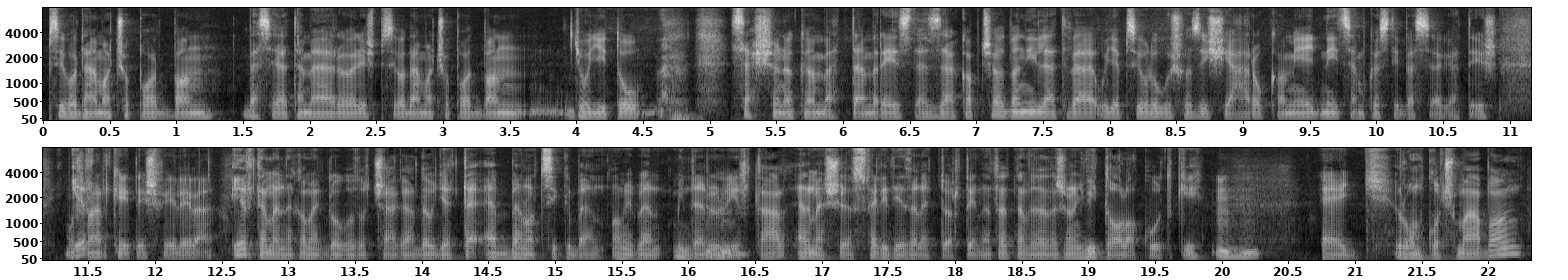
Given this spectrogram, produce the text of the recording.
pszichodáma csoportban beszéltem erről, és pszichodáma csoportban gyógyító sessionökön vettem részt ezzel kapcsolatban, illetve ugye pszichológushoz is járok, ami egy négy szemközti beszélgetés, most Ért, már két és fél éve. Értem ennek a megdolgozottságát, de ugye te ebben a cikkben, amiben mindenről uh-huh. írtál, elmesélsz, felidézel egy történetet, nevezetesen, hogy vita alakult ki uh-huh. egy romkocsmában, uh-huh.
